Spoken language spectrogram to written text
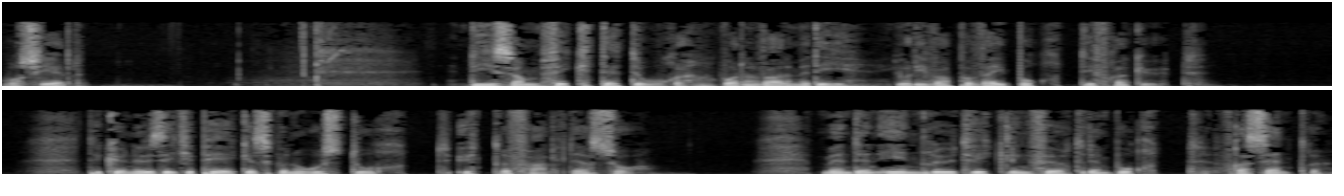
vår sjel. De som fikk dette ordet, hvordan var det med de? Jo, de var på vei bort ifra Gud. Det kunne visst ikke pekes på noe stort ytre fall, det er så men den indre utvikling førte dem bort fra sentrum.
